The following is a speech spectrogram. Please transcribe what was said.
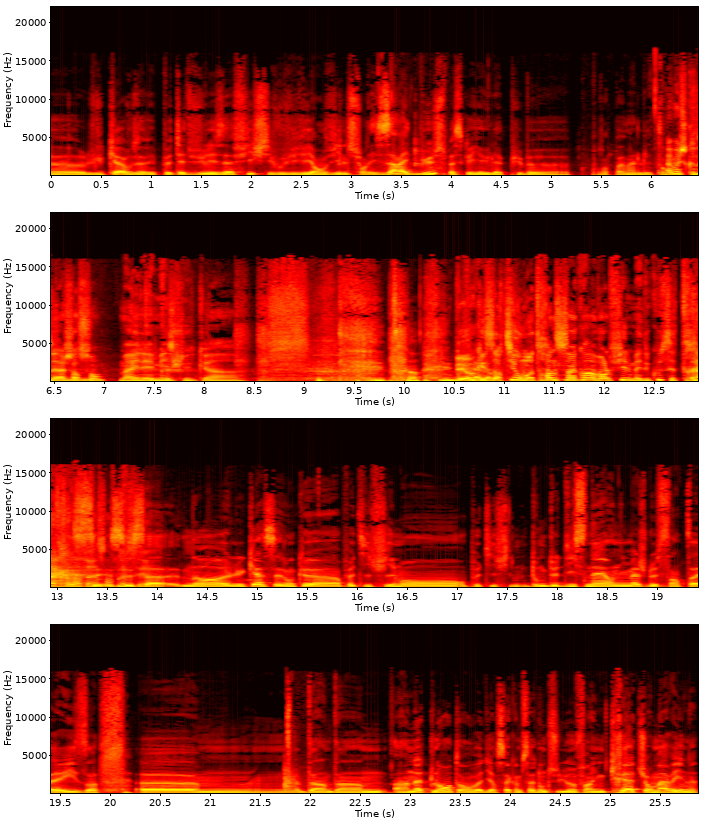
Euh, Lucas, vous avez peut-être vu les affiches si vous viviez en ville sur les arrêts de bus, parce qu'il y a eu la pub euh, pendant pas mal de temps. Ah mais je connais la chanson. My name is. Lucas. BO qui est sorti au moins 35 ans avant le film et du coup c'est très très intéressant. c'est ça. Non, Lucas, c'est donc euh, un petit film en... en petit film. Donc de Disney en image de synthèse euh, d'un d'un un Atlante, on va dire ça comme ça. Donc euh, enfin une créature marine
